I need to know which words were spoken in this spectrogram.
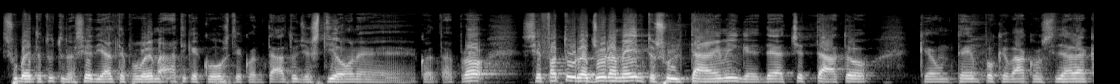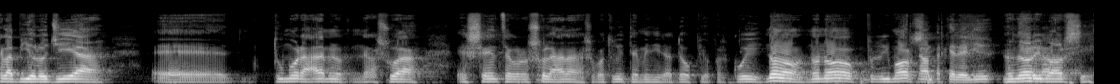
subentra tutta una serie di altre problematiche, costi e quant'altro, gestione e quant'altro. Però si è fatto un ragionamento sul timing ed è accettato che è un tempo che va a considerare anche la biologia eh, tumorale, nella sua essenza grossolana, soprattutto in termini di raddoppio. Per cui no, no, non ho rimorsi. No, perché le linee... Non ho rimorsi.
